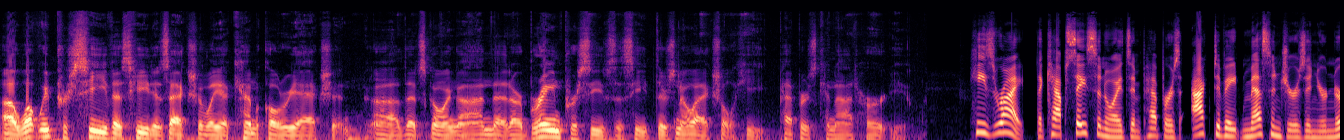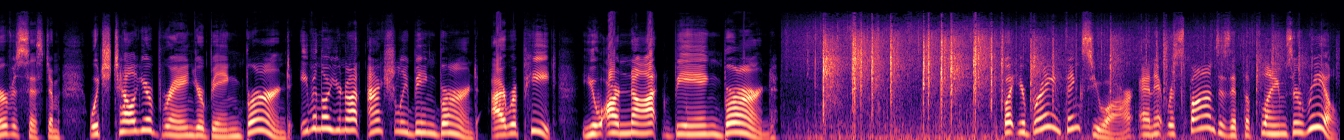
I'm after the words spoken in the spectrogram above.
uh, what we perceive as heat is actually a chemical reaction uh, that's going on that our brain perceives as heat. There's no actual heat. Peppers cannot hurt you. He's right. The capsaicinoids in peppers activate messengers in your nervous system, which tell your brain you're being burned, even though you're not actually being burned. I repeat, you are not being burned. But your brain thinks you are, and it responds as if the flames are real.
